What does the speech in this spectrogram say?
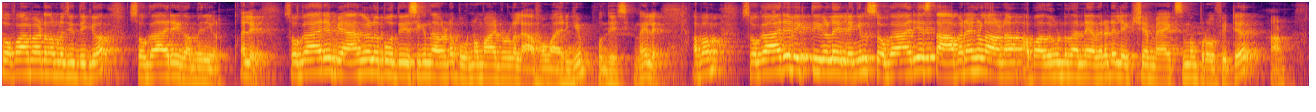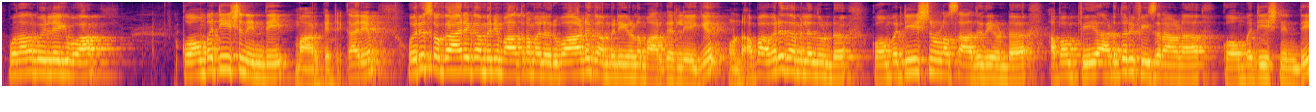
സ്വാഭാവികമായിട്ട് നമ്മൾ ചിന്തിക്കുക സ്വകാര്യ കമ്പനികൾ അല്ലേ? സ്വകാര്യ ബാങ്കുകൾ ഇപ്പോൾ ഉദ്ദേശിക്കുന്ന അവരുടെ പൂർണമായിട്ടുള്ള ലാഭമായിരിക്കും ഉദ്ദേശിക്കുന്നത് അല്ലേ? അപ്പം സ്വകാര്യ വ്യക്തികൾ അല്ലെങ്കിൽ സ്വകാര്യ സ്ഥാപനങ്ങളാണ്. അപ്പോൾ അതുകൊണ്ട് തന്നെ അവരുടെ ലക്ഷ്യം മാക്സിമം പ്രോഫിറ്റ് ആണ്. മൂന്നാമത്തെ പോയിലേക്ക് പോവാം. കോമ്പറ്റീഷൻ ഇൻ ദി മാർക്കറ്റ് കാര്യം ഒരു സ്വകാര്യ കമ്പനി മാത്രമല്ല ഒരുപാട് കമ്പനികൾ മാർക്കറ്റിലേക്ക് ഉണ്ട്. അപ്പോൾ അവർ തമ്മിൽ എന്തുണ്ട്? കോമ്പറ്റീഷനുള്ള സാധ്യതയുണ്ട്. അപ്പം അടുത്തൊരു ഫീച്ചറാണ് കോമ്പറ്റീഷൻ ഇൻ ദി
